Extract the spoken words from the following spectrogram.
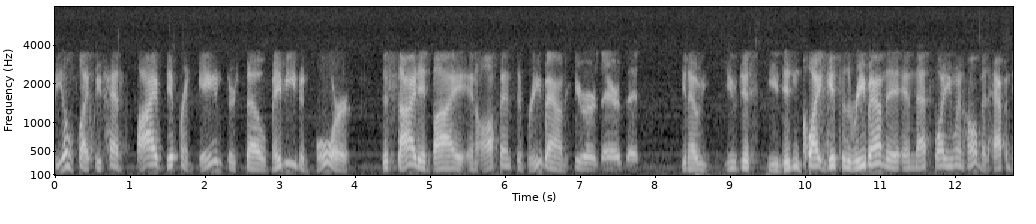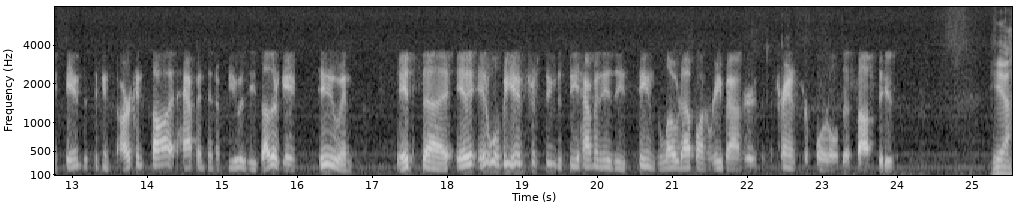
feels like we've had five different games or so, maybe even more – decided by an offensive rebound here or there that you know you just you didn't quite get to the rebound and that's why you went home. It happened to Kansas against Arkansas. It happened in a few of these other games too, and it's uh, it it will be interesting to see how many of these teams load up on rebounders in the transfer portal this offseason. Yeah,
